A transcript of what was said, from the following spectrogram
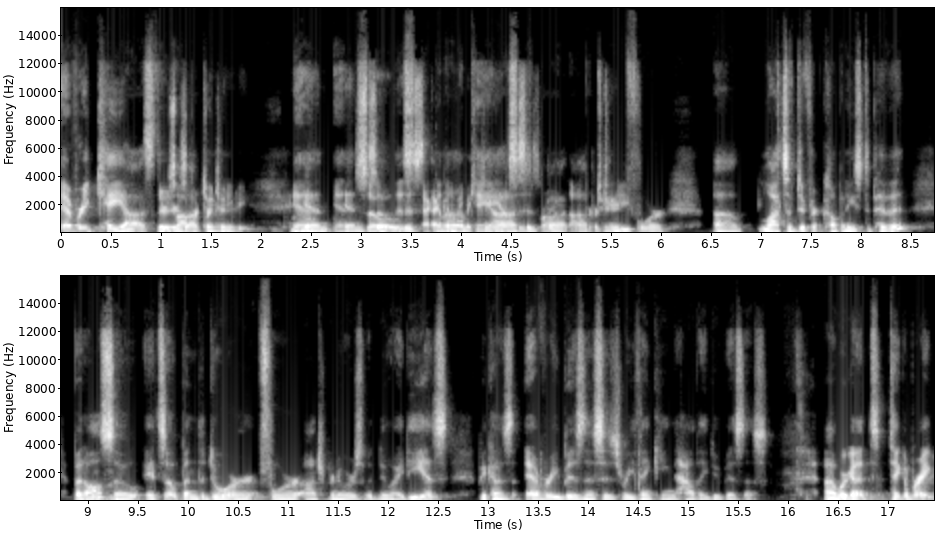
every chaos, there's, there's opportunity. opportunity. And, and, and so this economic chaos has brought opportunity for uh, lots of different companies to pivot, but mm-hmm. also mm-hmm. it's opened the door for entrepreneurs with new ideas because every business is rethinking how they do business. Uh, we're going to take a break,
